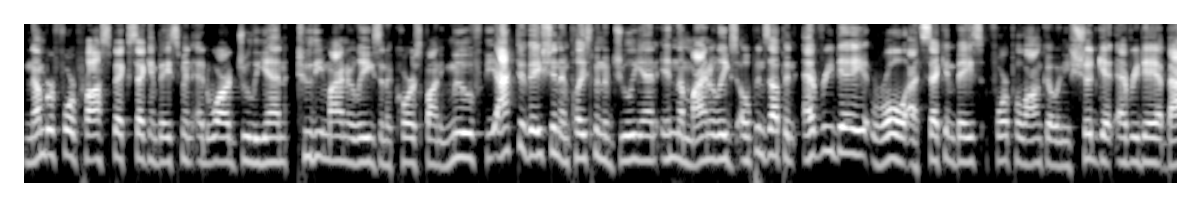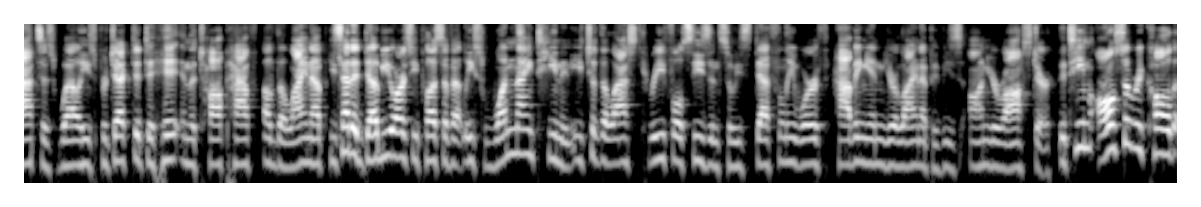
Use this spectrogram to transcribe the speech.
number four prospect second baseman Edouard Julien to the minor leagues in a corresponding move. The activation and placement of Julien in the minor leagues opens up an everyday role at second base for Polanco, and he should get everyday at bats as well. He's projected to hit in the top half of the lineup. He's had a WRC plus of at least 119 in each of the last three full seasons, so he's definitely worth having in your lineup if he's on your roster. The team also recalled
